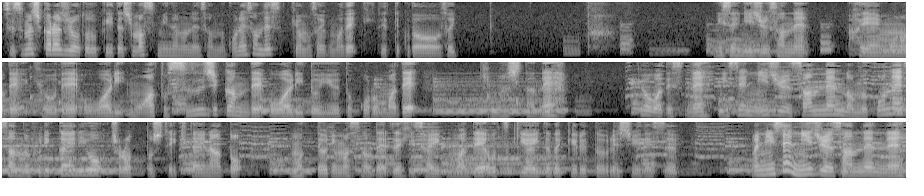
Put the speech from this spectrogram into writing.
すすむしかラジオをお届けいたします。みんなの姉さん、むこ姉さんです。今日も最後まで聞いていってください。2023年、早いもので今日で終わり、もうあと数時間で終わりというところまで来ましたね。今日はですね、2023年のむこ姉さんの振り返りをちょろっとしていきたいなと思っておりますので、ぜひ最後までお付き合いいただけると嬉しいです。まあ、2023年ね、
